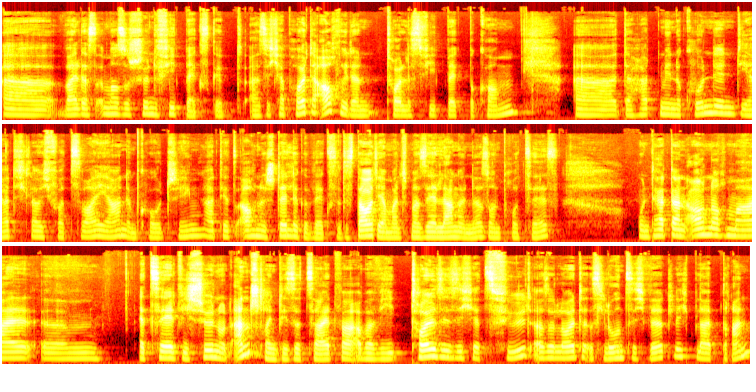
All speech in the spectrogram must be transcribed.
äh, weil das immer so schöne Feedbacks gibt. Also ich habe heute auch wieder ein tolles Feedback bekommen. Äh, da hat mir eine Kundin, die hatte ich glaube ich vor zwei Jahren im Coaching, hat jetzt auch eine Stelle gewechselt. Das dauert ja manchmal sehr lange, ne, so ein Prozess. Und hat dann auch noch mal ähm, erzählt, wie schön und anstrengend diese Zeit war, aber wie toll sie sich jetzt fühlt. Also Leute, es lohnt sich wirklich, bleibt dran.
